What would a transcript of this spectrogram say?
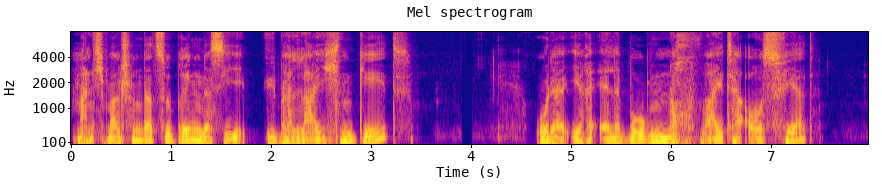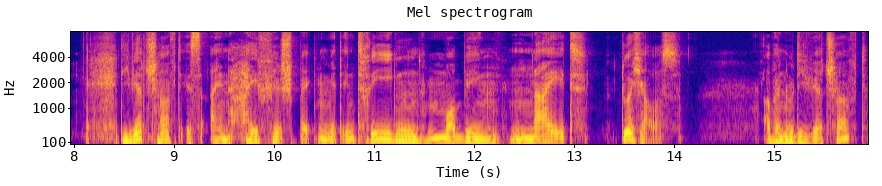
manchmal schon dazu bringen, dass sie über Leichen geht oder ihre Ellenbogen noch weiter ausfährt. Die Wirtschaft ist ein Haifischbecken mit Intrigen, Mobbing, Neid, Durchaus. Aber nur die Wirtschaft?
